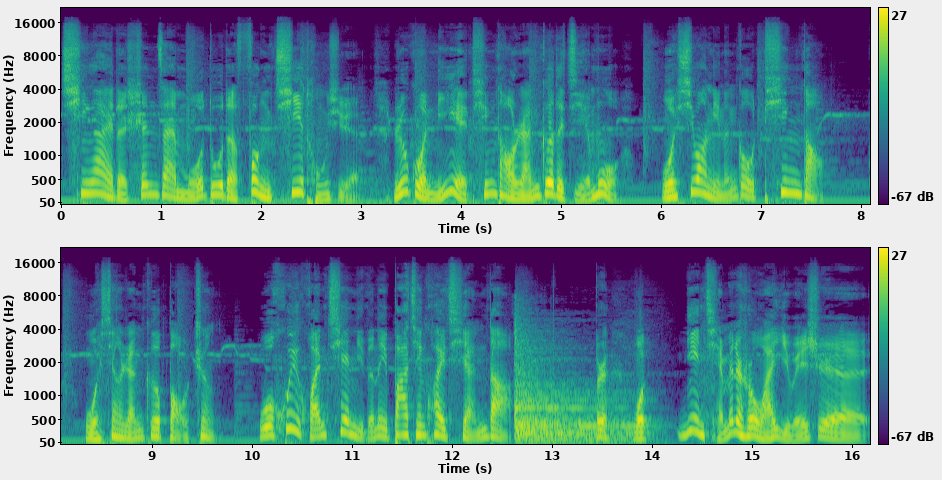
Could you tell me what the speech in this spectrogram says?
亲爱的身在魔都的凤七同学，如果你也听到然哥的节目，我希望你能够听到，我向然哥保证，我会还欠你的那八千块钱的。不是我念前面的时候，我还以为是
